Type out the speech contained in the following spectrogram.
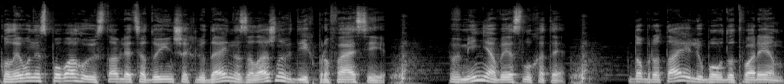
Коли вони з повагою ставляться до інших людей незалежно від їх професії, вміння вислухати. Доброта і любов до тварин.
